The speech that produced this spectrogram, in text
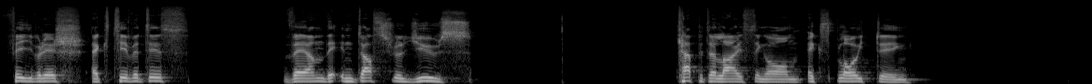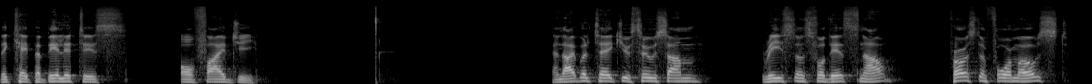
feverish activities than the industrial use capitalizing on exploiting the capabilities of 5G. And I will take you through some reasons for this now. First and foremost,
